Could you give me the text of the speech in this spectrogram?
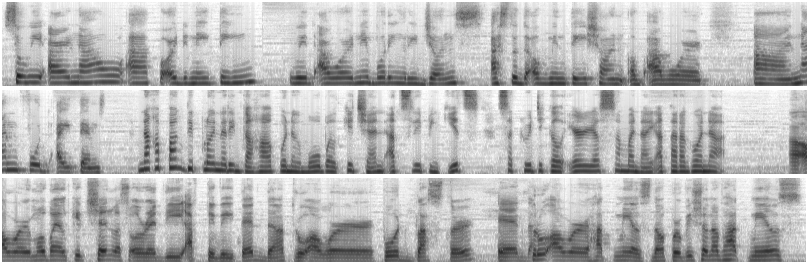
So we are now uh, coordinating with our neighboring regions as to the augmentation of our uh, non-food items. Nakapag-deploy na rin kahapon ng mobile kitchen at sleeping kits sa critical areas sa Manay at Tarragona. Uh, our mobile kitchen was already activated uh, through our food cluster and through our hot meals, no provision of hot meals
